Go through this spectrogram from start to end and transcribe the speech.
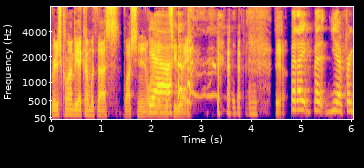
British Columbia, come with us. Washington, Oregon, yeah. let's unite. yeah. But I, but you know, for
